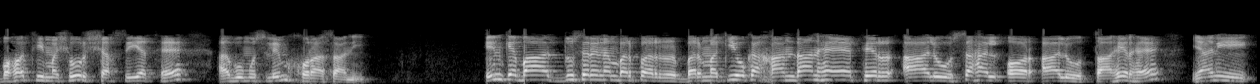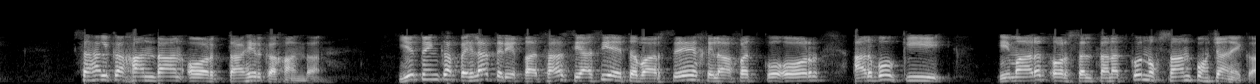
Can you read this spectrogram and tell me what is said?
بہت ہی مشہور شخصیت ہے ابو مسلم خوراسانی ان کے بعد دوسرے نمبر پر برمکیوں کا خاندان ہے، پھر آلو سہل اور آلو طاہر ہے یعنی سہل کا خاندان اور طاہر کا خاندان۔ یہ تو ان کا پہلا طریقہ تھا سیاسی اعتبار سے خلافت کو اور عربوں کی عمارت اور سلطنت کو نقصان پہنچانے کا۔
